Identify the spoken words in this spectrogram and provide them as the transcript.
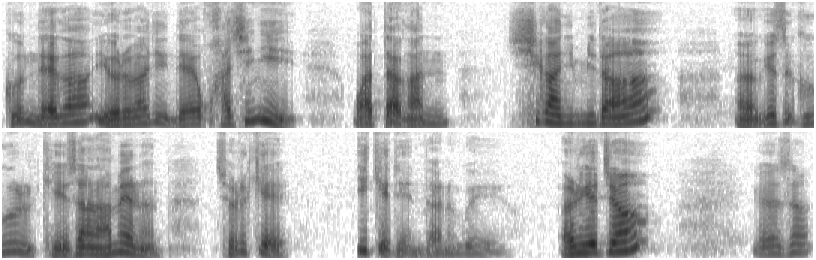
그건 내가 여러 가지 내 화신이 왔다 간 시간입니다. 어, 그래서 그걸 계산하면은 저렇게 있게 된다는 거예요. 알겠죠? 그래서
